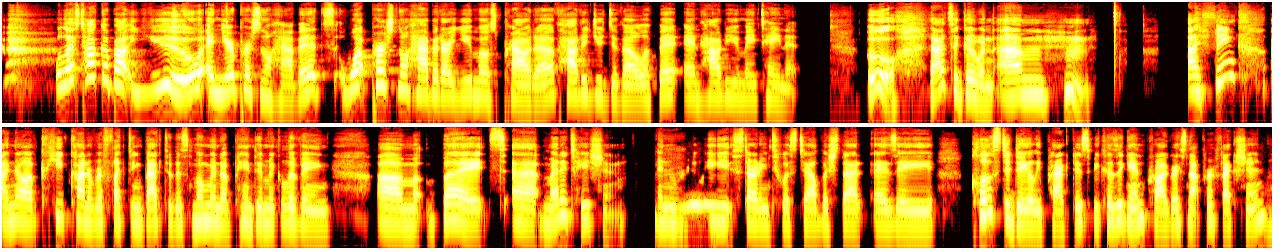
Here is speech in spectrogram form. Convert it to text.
Well, let's talk about you and your personal habits. What personal habit are you most proud of? How did you develop it and how do you maintain it? Ooh, that's a good one. Um, hmm. I think I know I keep kind of reflecting back to this moment of pandemic living, um, but uh, meditation and Mm, really starting to establish that as a close to daily practice because, again, progress, not perfection. mm,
